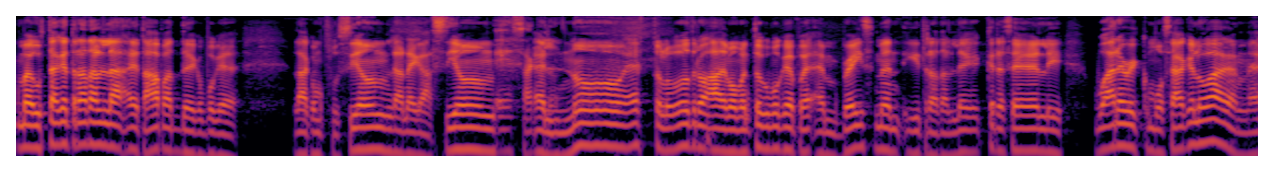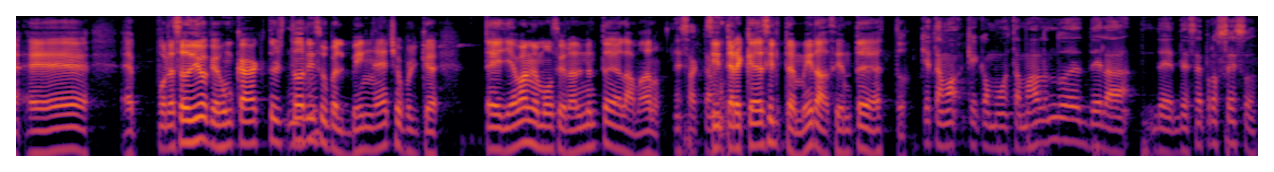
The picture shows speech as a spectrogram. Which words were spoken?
me gusta que tratan las etapas de como que la confusión, la negación, Exacto. el no, esto, lo otro. Ah, de momento como que pues embracement y tratar de crecer y whatever, como sea que lo hagan. eh, eh, eh, por eso digo que es un character story Ujú. súper bien hecho porque te llevan emocionalmente de la mano. Sin Exactamente. tener que decirte, mira, siente esto. que estamos que como estamos hablando de, de la de, de ese proceso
